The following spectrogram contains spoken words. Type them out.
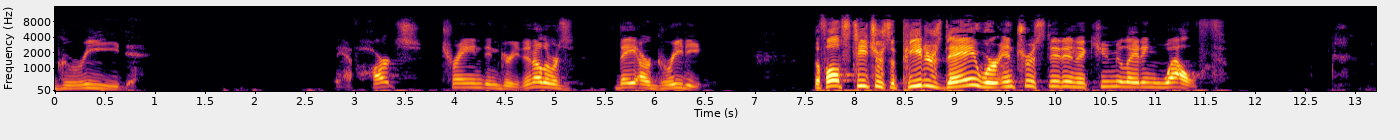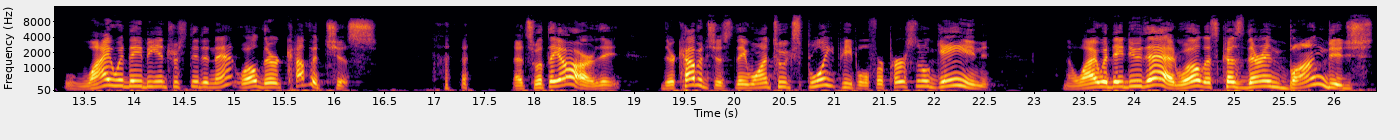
greed. They have hearts trained in greed. In other words, they are greedy. The false teachers of Peter's day were interested in accumulating wealth. Why would they be interested in that? Well, they're covetous. That's what they are. They, they're covetous. They want to exploit people for personal gain. Now, why would they do that? Well, that's because they're in bondage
